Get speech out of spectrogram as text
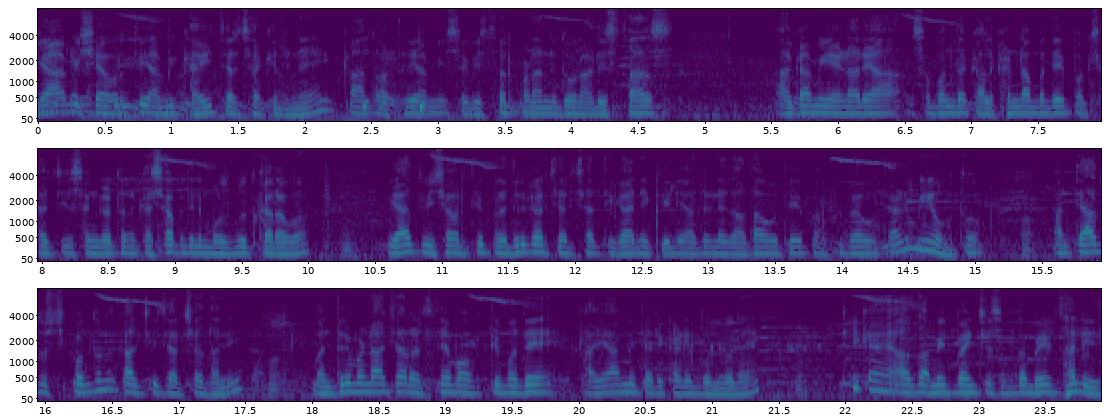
या विषयावरती आम्ही काही चर्चा केली नाही. काल रात्री आम्ही सविस्तरपणाने दोन अडीच तास आगामी येणाऱ्या संबंध कालखंडामध्ये पक्षाची संघटन कशा पद्धतीने मजबूत करावं याच विषयावरती प्रदीर्घ चर्चा तिघांनी केली. आदरणीय दादा होते प्रफुल्लभाई होते आणि मी होतो. आणि त्या दृष्टिकोनातून कालची चर्चा झाली. मंत्रिमंडळाच्या रचनेबाबतीमध्ये काही आम्ही त्या ठिकाणी बोललो नाही. ठीक आहे आज अमितबाईंची समजा भेट झालीच.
